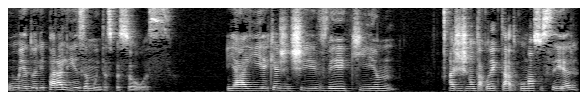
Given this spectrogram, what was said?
O medo ele paralisa muitas pessoas. E aí é que a gente vê que a gente não está conectado com o nosso ser,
